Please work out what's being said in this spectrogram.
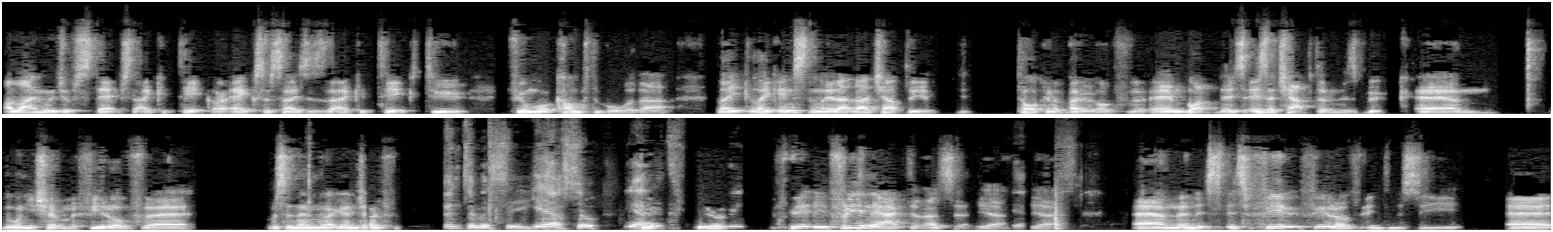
a language of steps that I could take or exercises that I could take to feel more comfortable with that. Like like instantly that, that chapter you're, talking about of um, well, it's, is a chapter in this book, um, the one you shared with fear of uh, what's the name again, Jared? Intimacy. Yeah. So yeah, it's free, free, free in the actor. That's it. Yeah, yeah. yeah. Um, and it's it's fear fear of intimacy uh,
